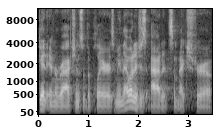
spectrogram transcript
get interactions with the players. I mean, that would have just added some extra,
